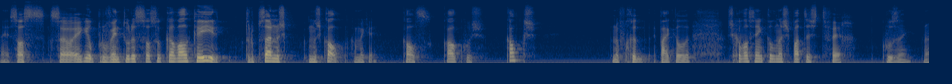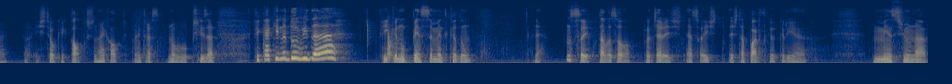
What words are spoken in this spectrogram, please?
É só, se- só é aquilo, porventura só se o cavalo cair, tropeçar nos, nos cal, como é que é? Calço, cálculos, calcos. Na ferrado, epá, aquele, os cavalos têm aquilo nas patas de ferro que usem, não é? Isto é o quê? Calcos? Não é calcos, não interessa, não vou pesquisar. Fica aqui na dúvida! Fica no pensamento de cada um. É, não sei, estava só. Pronto, era isto, é só isto, esta parte que eu queria mencionar.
